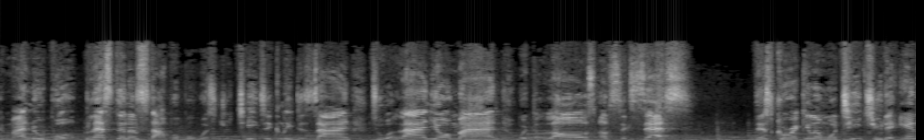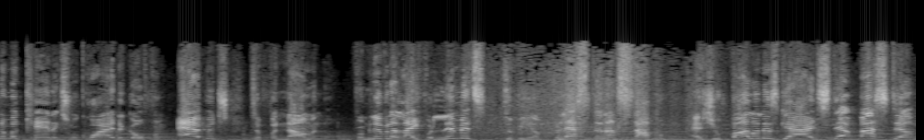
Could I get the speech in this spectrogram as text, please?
And my new book, Blessed and Unstoppable, was strategically designed to align your mind with the laws of success. This curriculum will teach you the inner mechanics required to go from average to phenomenal, from living a life with limits to being blessed and unstoppable. As you follow this guide step by step,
